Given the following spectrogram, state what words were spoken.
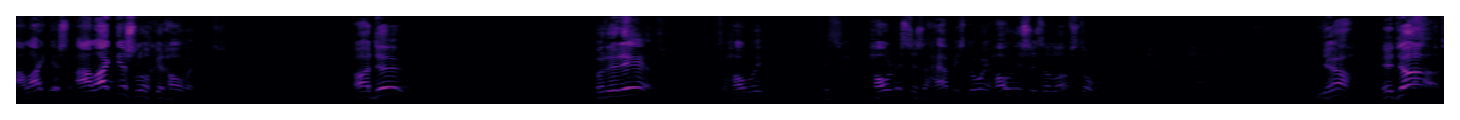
I like this. I like this look at holiness. I do. But it is. It's a holy. It's holiness is a happy story. Holiness is a love story. Advertises itself. Yeah, it does.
